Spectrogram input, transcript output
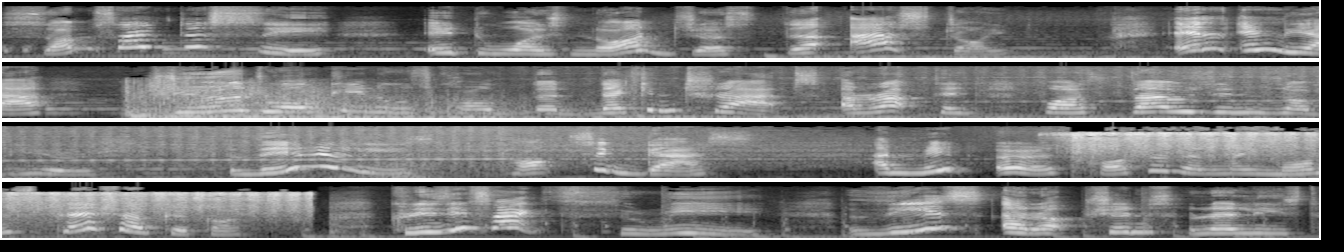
some scientists say it was not just the asteroid. In India, huge volcanoes called the Deccan Traps erupted for thousands of years. They released toxic gas and made Earth hotter than my mom's pressure cooker. Crazy fact 3. These eruptions released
